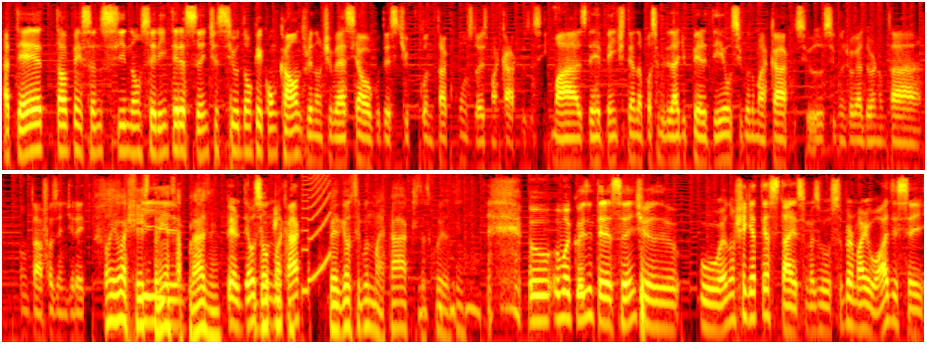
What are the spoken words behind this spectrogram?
Até tava pensando se não seria interessante se o Donkey Kong Country não tivesse algo desse tipo quando tá com os dois macacos, assim. Mas de repente tendo a possibilidade de perder o segundo macaco se o segundo jogador não tá não tá fazendo direito. Só eu achei estranha E- essa frase. Perdeu o segundo Donkey macaco. Perdeu o segundo macaco, essas coisas assim. Uma coisa interessante, o, eu não cheguei a testar isso, mas o Super Mario Odyssey,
